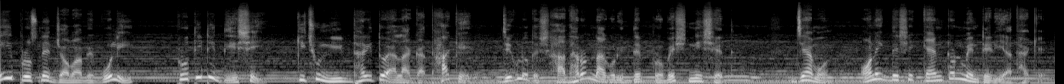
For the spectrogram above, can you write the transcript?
এই প্রশ্নের জবাবে বলি, প্রতিটি দেশেই কিছু নির্ধারিত এলাকা থাকে যেগুলোতে সাধারণ নাগরিকদের প্রবেশ নিষেধ। যেমন, অনেক দেশে ক্যান্টনমেন্ট এরিয়া থাকে।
